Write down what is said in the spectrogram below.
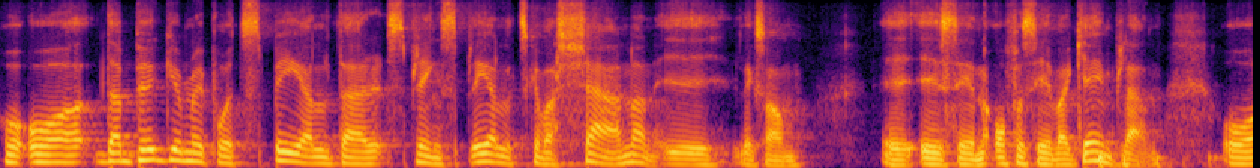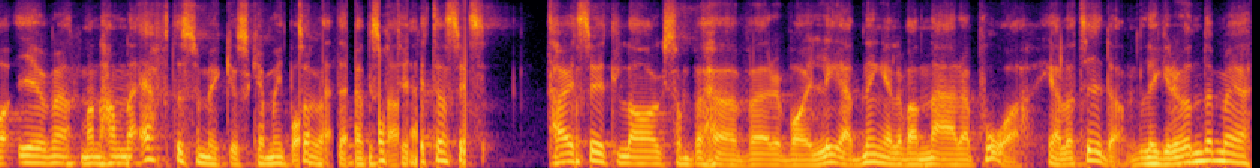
Och, och där bygger man ju på ett spel där springspelet ska vara kärnan i, liksom, i, i, sin offensiva gameplan. Och i och med att man hamnar efter så mycket så kan man inte bara... Titans är ett lag som behöver vara i ledning eller vara nära på hela tiden. Ligger under med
